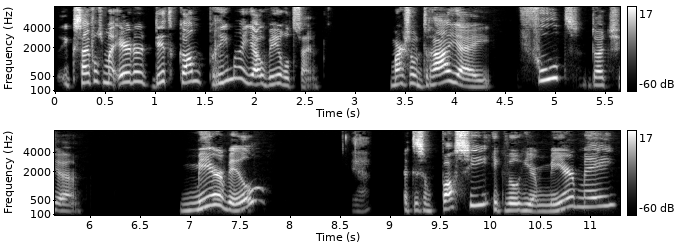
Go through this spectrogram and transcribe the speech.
ik zei volgens mij eerder, dit kan prima jouw wereld zijn. Maar zodra jij voelt dat je meer wil. Het is een passie, ik wil hier meer mee.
